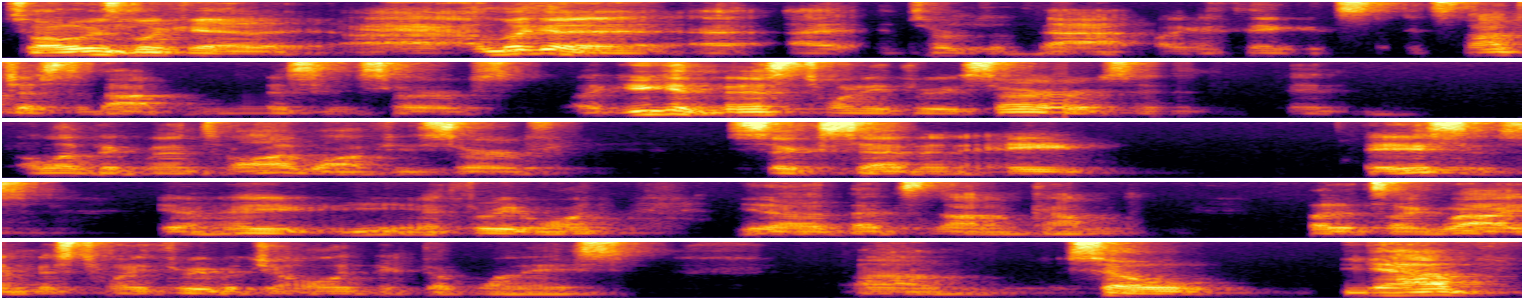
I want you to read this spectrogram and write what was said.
So I always look at it. I look at it uh, uh, in terms of that. Like I think it's it's not just about missing serves. Like you can miss 23 serves in, in Olympic men's volleyball if you serve six, seven, eight aces. You know, hey, you know, three to one. You know, that's not uncommon. But it's like, wow, you missed 23, but you only picked up one ace. Um, so you have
